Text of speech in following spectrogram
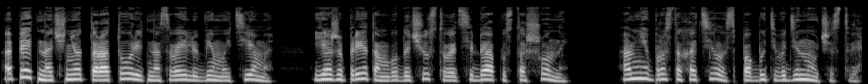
Опять начнет тараторить на свои любимые темы, я же при этом буду чувствовать себя опустошенной, а мне просто хотелось побыть в одиночестве,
